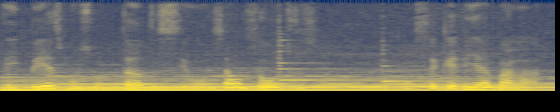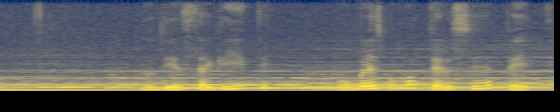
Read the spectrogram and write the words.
nem mesmo juntando-se uns aos outros, conseguiria abalar. No dia seguinte, o mesmo roteiro se repete.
